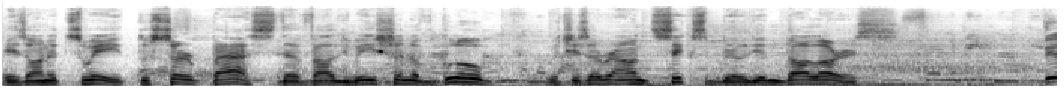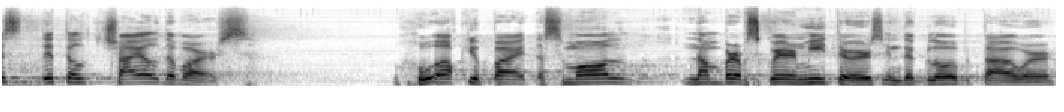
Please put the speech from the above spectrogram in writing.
is on its way to surpass the valuation of Globe which is around $6 billion. This little child of ours, who occupied a small number of square meters in the Globe Tower,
